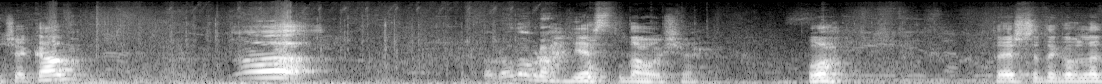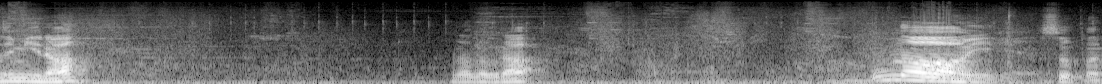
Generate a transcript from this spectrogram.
Uciekam. Dobra, dobra, jest, udało się. O, to jeszcze tego Wladimira. No dobra. No i super.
